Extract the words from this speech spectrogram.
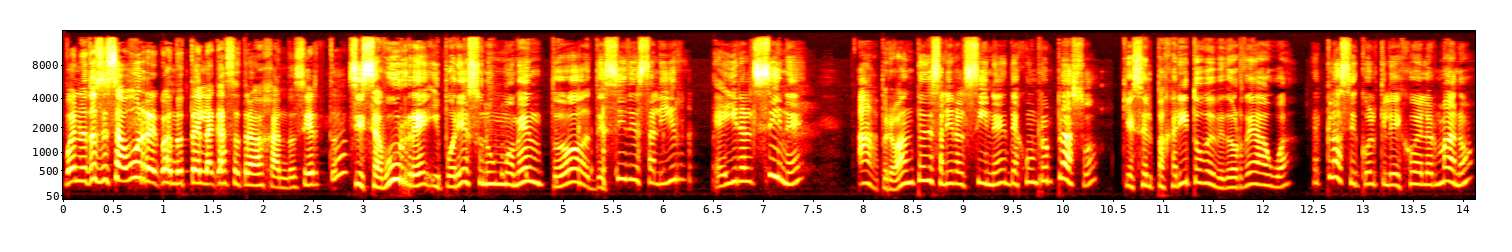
Bueno, entonces se aburre cuando está en la casa trabajando, ¿cierto? Si se aburre y por eso en un momento decide salir e ir al cine. Ah, pero antes de salir al cine deja un reemplazo, que es el pajarito bebedor de agua, el clásico, el que le dejó el hermano,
